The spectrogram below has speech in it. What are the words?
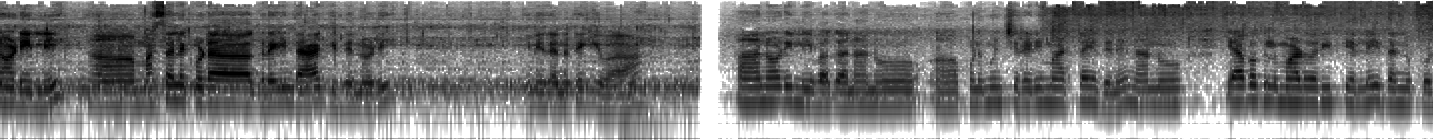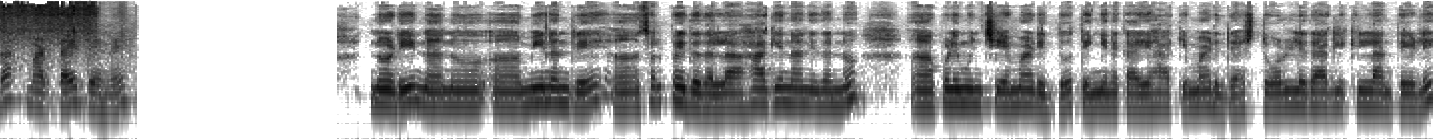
ನೋಡಿ ಇಲ್ಲಿ ಮಸಾಲೆ ಕೂಡ ಗ್ರೈಂಡ್ ಆಗಿದೆ ನೋಡಿ. ಇನ್ನಿದನ್ನು ತೆಗೆಯುವ. ನೋಡಿ ಇಲ್ಲಿ ಇವಾಗ ನಾನು ಪುಳಿಮುಂಚಿ ರೆಡಿ ಮಾಡ್ತಾ ಇದ್ದೇನೆ. ನಾನು ಯಾವಾಗಲೂ ಮಾಡುವ ರೀತಿಯಲ್ಲೇ ಇದನ್ನು ಕೂಡ ಮಾಡ್ತಾ ಇದ್ದೇನೆ. ನೋಡಿ, ನಾನು ಮೀನಂದರೆ ಸ್ವಲ್ಪ ಇದ್ದದಲ್ಲ, ಹಾಗೆ ನಾನು ಇದನ್ನು ಪುಳಿ ಮುಂಚೆಯೇ ಮಾಡಿದ್ದು. ತೆಂಗಿನಕಾಯಿ ಹಾಕಿ ಮಾಡಿದರೆ ಅಷ್ಟು ಒಳ್ಳೆಯದಾಗಲಿಕ್ಕಿಲ್ಲ ಅಂತೇಳಿ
